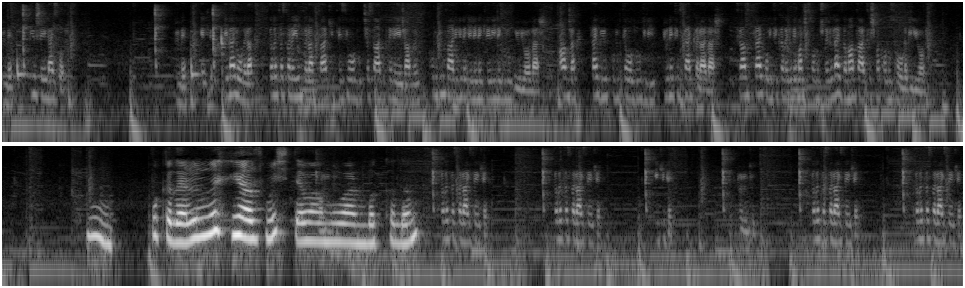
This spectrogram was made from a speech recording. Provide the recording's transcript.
Düğme. Bir şeyler sor. Ekle. Genel olarak Galatasaray'ın taraftar kitlesi oldukça sadık ve heyecanlı. Kulübün tarihi ve gelenekleriyle gurur duyuyorlar. Ancak her büyük kulüpte olduğu gibi yönetimsel kararlar, transfer politikaları ve zaman tartışma konusu olabiliyor. Hmm, bu kadarını yazmış. Devamı var mı bakalım. Galatasaray SC. Galatasaray SC. 2'de. Görüntü. Galatasaray SC. Galatasaray SC.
